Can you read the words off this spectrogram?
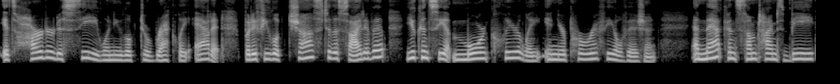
it's harder to see when you look directly at it. But if you look just to the side of it, you can see it more clearly in your peripheral vision. And that can sometimes be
